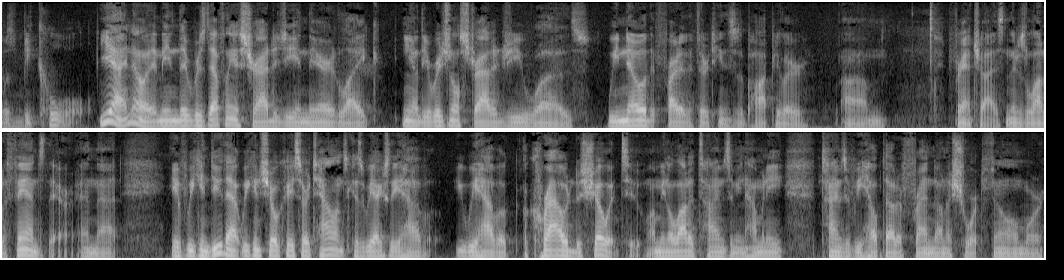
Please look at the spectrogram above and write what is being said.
was be cool. Yeah, I know. I mean, there was definitely a strategy in there. Like, you know, the original strategy was we know that Friday the 13th is a popular um, franchise and there's a lot of fans there. And that if we can do that, we can showcase our talents because we actually have we have a, a crowd to show it to. I mean, a lot of times, I mean, how many times have we helped out a friend on a short film or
